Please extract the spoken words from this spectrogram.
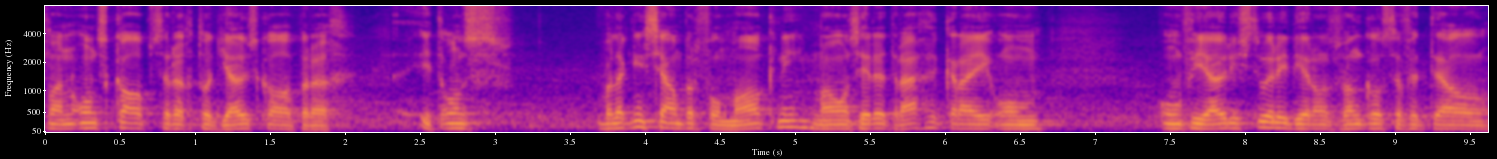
van ons Kaapse rug tot jou Kaap rug het ons wil ek nie sê amper volmaak nie, maar ons het dit reg gekry om om vir jou die storie deur ons winkels te vertel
